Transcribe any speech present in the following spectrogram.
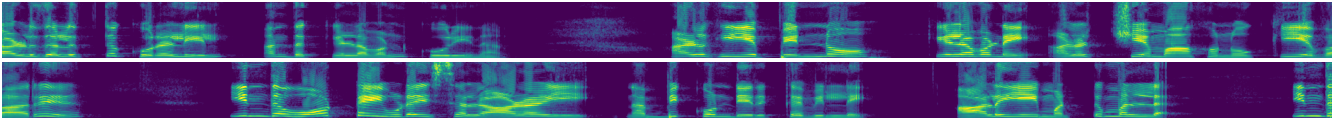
தழுதழுத்த குரலில் அந்த கிழவன் கூறினான். அழகிய பெண்ணோ கிழவனை அலட்சியமாக நோக்கியவாறு இந்த ஓட்டை உடைசல் ஆளையை நம்பிக்கொண்டிருக்கவில்லை. ஆளையை மட்டுமல்ல இந்த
